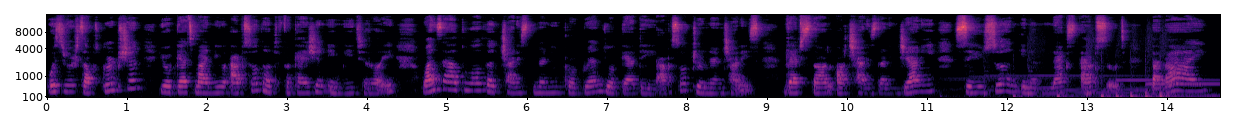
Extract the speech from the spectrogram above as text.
With your subscription, you'll get my new episode notification immediately. Once I upload the Chinese learning program, you'll get the episode to learn Chinese. Let's start our Chinese learning journey. See you soon in the next episode. Bye bye.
